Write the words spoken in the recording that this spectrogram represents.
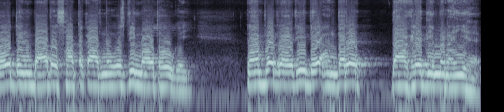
2 ਦਿਨ ਬਾਅਦ ਸੱਟ ਕਾਰਨ ਉਸ ਦੀ ਮੌਤ ਹੋ ਗਈ। ਲਾਇਬ੍ਰੇਰੀ ਦੇ ਅੰਦਰ ਦਾਖਲੇ ਦੀ ਮਨਾਹੀ ਹੈ।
